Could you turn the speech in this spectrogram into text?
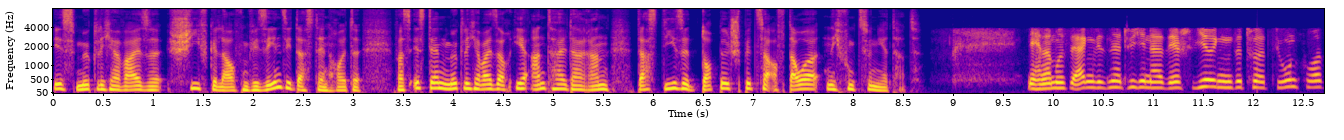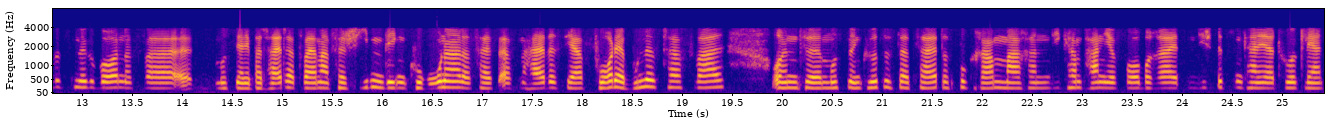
ist möglicherweise schiefgelaufen. Wie sehen Sie das denn heute? Was ist denn möglicherweise auch Ihr Anteil daran, dass diese Doppelspitze auf Dauer nicht funktioniert hat? Ja, man muss sagen, wir sind natürlich in einer sehr schwierigen Situation Vorsitzende geworden. Das war, äh, musste ja den Parteitag zweimal verschieben wegen Corona. Das heißt erst ein halbes Jahr vor der Bundestagswahl und äh, mussten in kürzester Zeit das Programm machen, die Kampagne vorbereiten, die Spitzenkandidatur klären.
